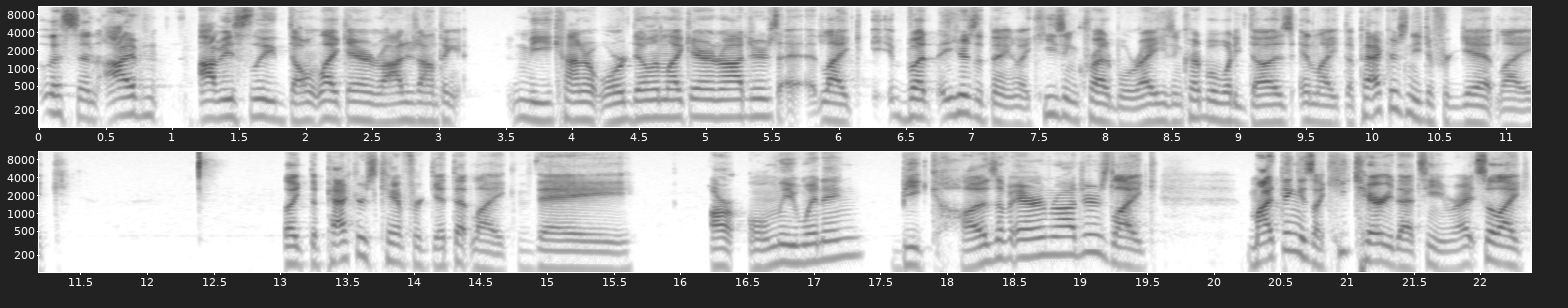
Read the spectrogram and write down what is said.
listen, I've obviously don't like Aaron Rodgers. I don't think me, Connor, or Dylan like Aaron Rodgers. Eh, like, but here's the thing: like, he's incredible, right? He's incredible what he does, and like the Packers need to forget, like, like the Packers can't forget that, like, they are only winning because of Aaron Rodgers. Like, my thing is like he carried that team, right? So like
